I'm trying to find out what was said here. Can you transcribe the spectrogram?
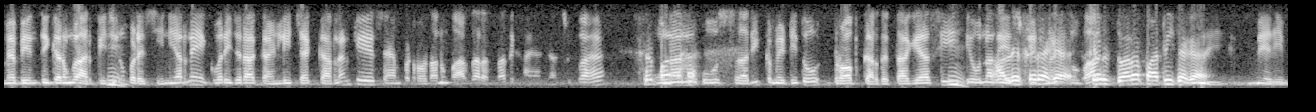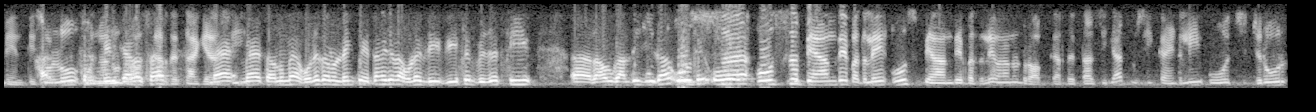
ਮੈਂ ਬੇਨਤੀ ਕਰੂੰਗਾ ਆਰਪੀ ਜੀ ਨੂੰ ਬੜੇ ਸੀਨੀਅਰ ਨੇ। ਇੱਕ ਵਾਰੀ ਜਰਾ ਕਾਈਂਡਲੀ ਚੈੱਕ ਕਰ ਲੈਣ ਕਿ ਸੈਮ ਪਟਰੋਦਾ ਨੂੰ ਬਾਹਰ ਦਾ ਰਸਤਾ ਦਿਖਾਇਆ ਜਾ ਚੁੱਕਾ ਹੈ। ਉਹਨਾਂ ਨੂੰ ਉਸ ਸਾਰੀ ਕਮੇਟੀ ਤੋਂ ਡ੍ਰੌਪ ਕਰ ਦਿੱਤਾ ਗਿਆ ਸੀ ਇਹ ਉਹਨਾਂ ਦੇ ਫਿਰ statement ਤੋਂ ਫਿਰ ਬਾਅਦ ਦੁਆਰਾ ਪਾਰਟੀ ਚ ਹੈਗਾ। ਮੇਰੀ ਬੇਨਤੀ ਸੁਣ ਲਓ ਉਹਨਾਂ ਨੂੰ drop ਕਰ ਦਿੱਤਾ ਗਿਆ ਮੈਂ ਸੀ। ਮੈਂ ਤੁਹਾਨੂੰ ਮੈਂ ਹੁਣੇ ਤੁਹਾਨੂੰ ਲਿੰਕ ਭੇਜਾਂਗਾ ਜਿਹੜਾ ਹੁਣੇ ਰੀਸੈਂਟ ਵਿਜ਼ਿਟ ਸੀ ਰਾਹੁਲ ਗਾਂਧੀ ਜੀ ਦਾ ਉਸ ਉਸੇ ਬਿਆਨ ਦੇ ਬਦਲੇ ਉਸ ਬਿਆਨ ਦੇ ਬਦਲੇ ਉਹਨਾਂ ਨੂੰ ਡ੍ਰੌਪ ਕਰ ਦਿੱਤਾ ਸੀਗਾ। ਤੁਸੀਂ ਕਾਈਂਡਲੀ ਉਹ 'ਚ ਜ਼ਰੂਰ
